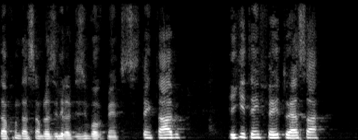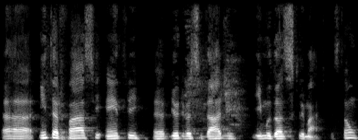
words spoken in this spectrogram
da Fundação Brasileira de Desenvolvimento Sustentável, e que tem feito essa interface entre biodiversidade e mudanças climáticas. Então,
